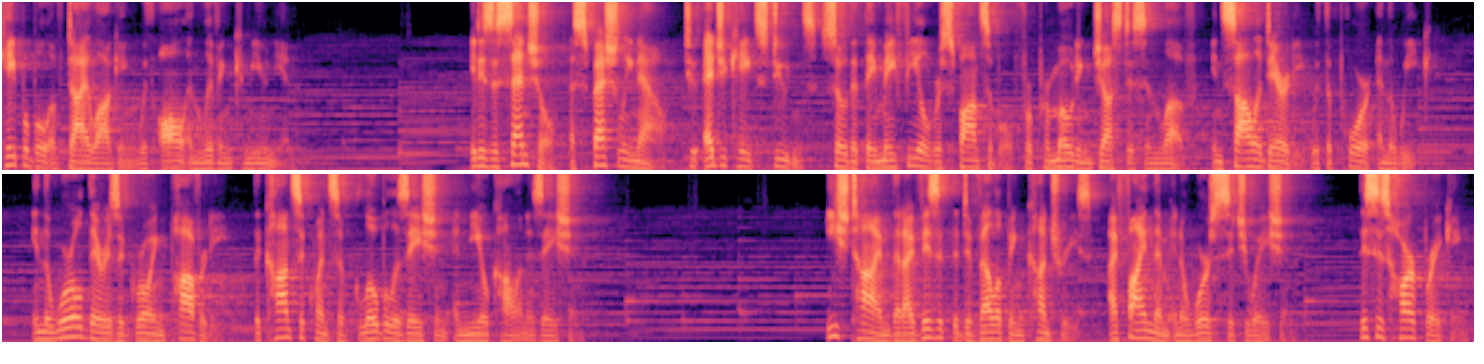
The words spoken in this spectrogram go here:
capable of dialoguing with all and living communion. It is essential, especially now, to educate students so that they may feel responsible for promoting justice and love, in solidarity with the poor and the weak. In the world there is a growing poverty, the consequence of globalization and neocolonization. Each time that I visit the developing countries, I find them in a worse situation. This is heartbreaking,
